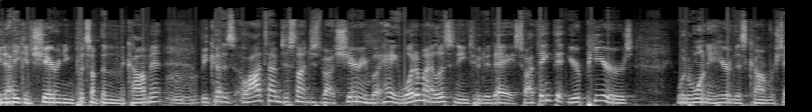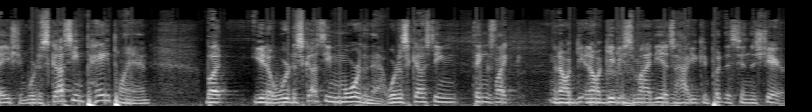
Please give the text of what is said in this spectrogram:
You know you can share and you can put something in the comment because a lot of times it's not just about sharing, but hey, what am I listening to today? So I think that your peers would want to hear this conversation. We're discussing pay plan, but you know we're discussing more than that. We're discussing things like, and I'll, and I'll give you some ideas of how you can put this in the share.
